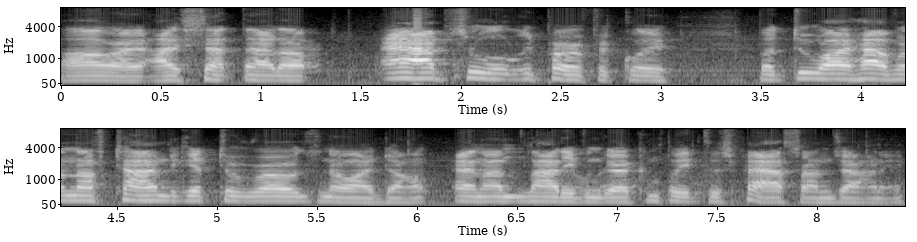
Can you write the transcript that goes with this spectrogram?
Alright, I set that up absolutely perfectly. But do I have enough time to get to Rhodes? No, I don't. And I'm not even going to complete this pass on Johnny.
